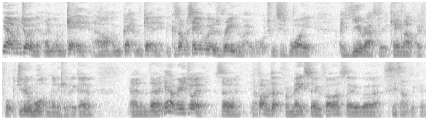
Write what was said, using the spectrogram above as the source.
yeah, I'm enjoying it. I'm, I'm getting it now. I'm get, I'm getting it because obviously everybody was raving about Overwatch, which is why a year after it came out, I thought, do you know what? I'm going to give it a go. And uh, yeah, I really enjoy it. So Yeah. thumbs up from me so far. So uh, It sounds okay.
